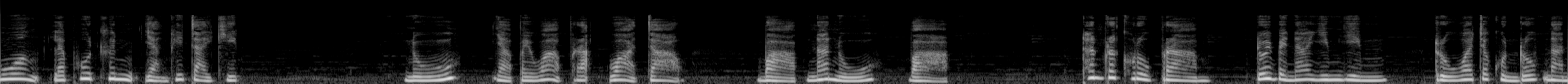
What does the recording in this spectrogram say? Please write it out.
ง่วงและพูดขึ้นอย่างที่ใจคิด หนู อย่าไปว่าพระว่าเจ้า บาปนะหนู บาป ท่านพระครูปราม ด้วยใบหน้ายิ้มยิ้ม รู้ว่าเจ้าคุณรูปนั้น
